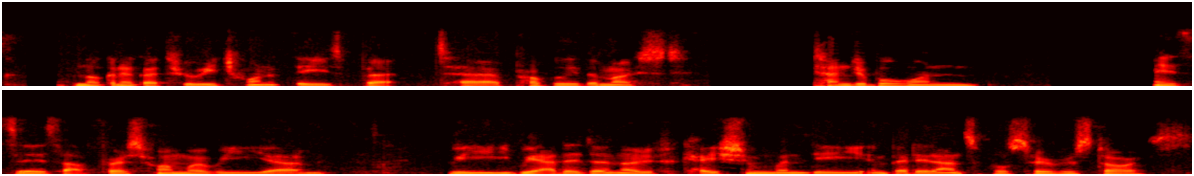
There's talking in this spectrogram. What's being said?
I'm not going to go through each one of these, but uh, probably the most tangible one is, is that first one where we um, we we added a notification when the embedded Ansible server starts.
